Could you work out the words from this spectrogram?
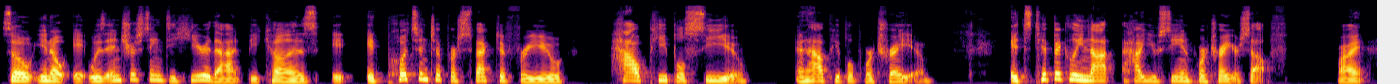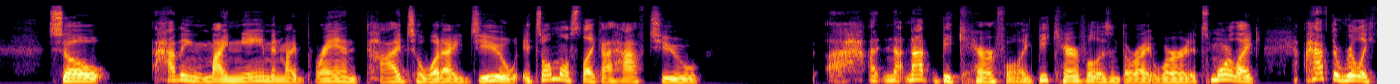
So, you know, it was interesting to hear that because it it puts into perspective for you how people see you and how people portray you. It's typically not how you see and portray yourself, right? So, having my name and my brand tied to what I do, it's almost like I have to uh, not not be careful like be careful isn't the right word it's more like i have to really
